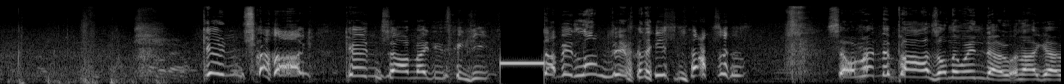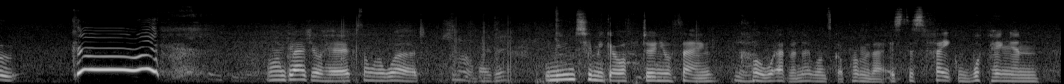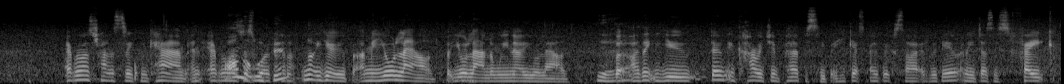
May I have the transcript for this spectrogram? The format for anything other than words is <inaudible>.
Guten Tag! Guten Tag, mate. You think you <laughs> up in laundry <laughs> for these nutters? So I'm at the bars on the window and I go, Well, I'm glad you're here because I want a word. What's the matter, baby? When you and Timmy go off doing your thing, cool, whatever, no one's got a problem with that. It's this fake whooping and everyone's trying to sleep in cam and everyone's I'm just not woken up. Not you, but I mean, you're loud, but you're loud and we know you're loud. Yeah. But I think you don't encourage him purposely, but he gets overexcited with you and he does this fake,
